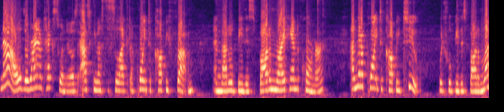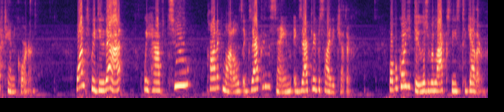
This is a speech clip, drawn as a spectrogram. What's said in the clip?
Now, the Rhino text window is asking us to select a point to copy from, and that'll be this bottom right-hand corner, and then a point to copy to, which will be this bottom left-hand corner. Once we do that, we have two conic models exactly the same, exactly beside each other. What we're going to do is relax these together.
